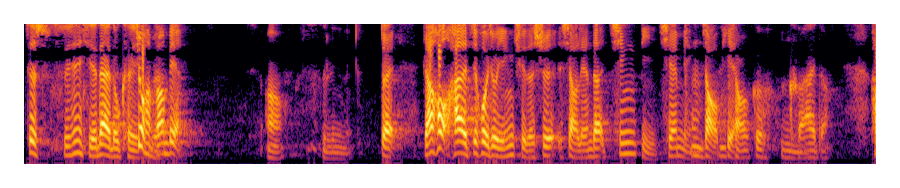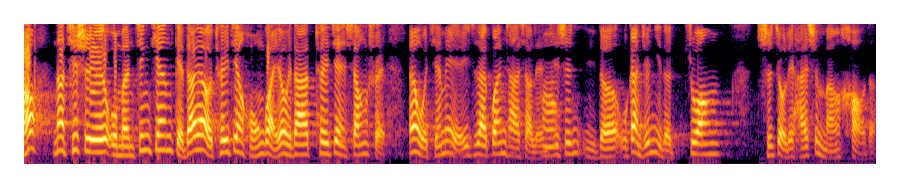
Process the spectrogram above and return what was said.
这随身携带都可以，就很方便。嗯，四零零，对。然后还有机会就赢取的是小莲的亲笔签名照片，小个可爱的。好，那其实我们今天给大家有推荐红馆，也有给大家推荐香水。但我前面也一直在观察小莲，其实你的，我感觉你的妆持久力还是蛮好的。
